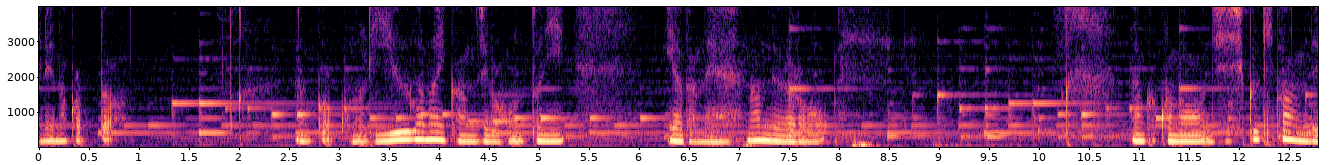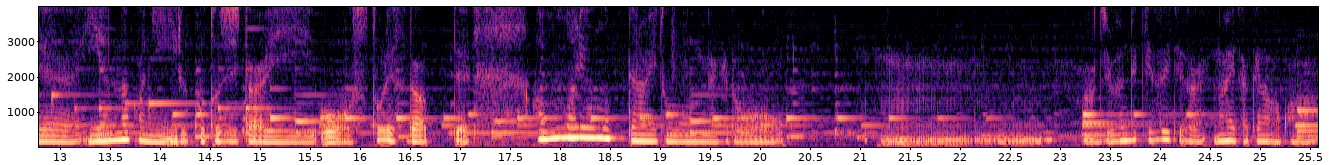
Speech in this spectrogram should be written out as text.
寝れなかった。なんかこの理由がない感じが本当に嫌だね。なんでだろう。なんかこの自粛期間で家の中にいること自体をストレスだってあんまり思ってないと思うんだけど。うん。まあ自分で気づいてないだけなのかな。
